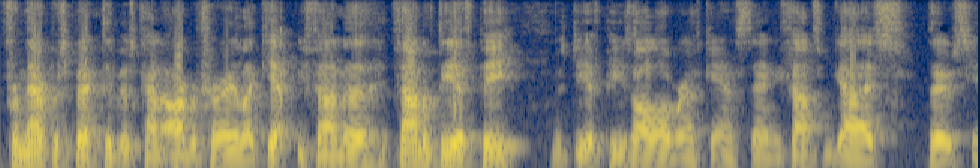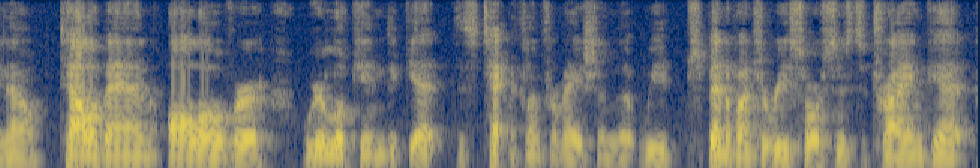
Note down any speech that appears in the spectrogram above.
from their perspective is kind of arbitrary. Like, yep, you found a found a DFP. There's DFPs all over Afghanistan. You found some guys. There's, you know, Taliban all over. We're looking to get this technical information that we spent a bunch of resources to try and get.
